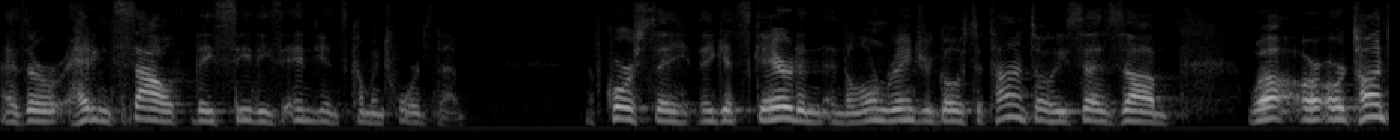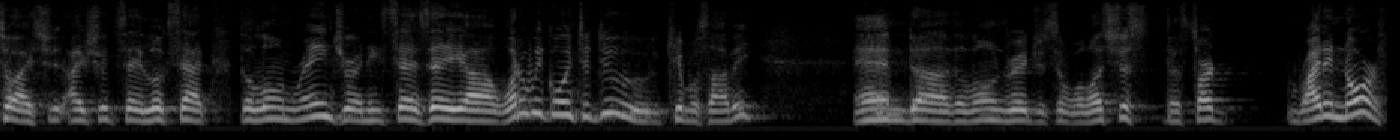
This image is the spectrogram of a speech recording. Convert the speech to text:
as they're heading south, they see these Indians coming towards them. Of course, they, they get scared, and, and the Lone Ranger goes to Tonto. He says, um, well, or, or Tonto, I should, I should say, looks at the Lone Ranger and he says, Hey, uh, what are we going to do, Kimosabe? And uh, the Lone Ranger said, Well, let's just let's start riding north.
